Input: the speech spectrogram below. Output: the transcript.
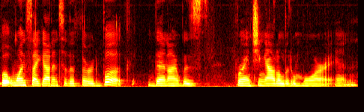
But once I got into the third book, then I was branching out a little more and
